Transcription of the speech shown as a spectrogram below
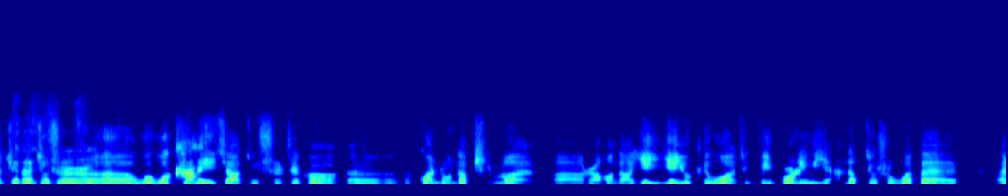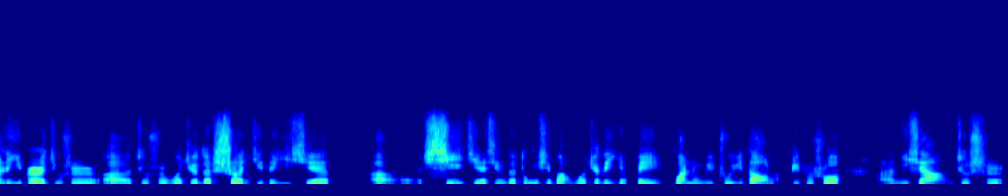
觉得就是呃，我我看了一下，就是这个呃观众的评论呃，然后呢也也有给我这个微博留言的，就是我在呃里边就是呃就是我觉得设计的一些呃细节性的东西吧，我觉得也被观众给注意到了。比如说啊，你像就是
